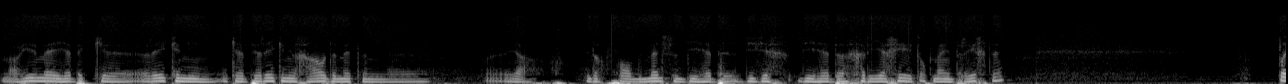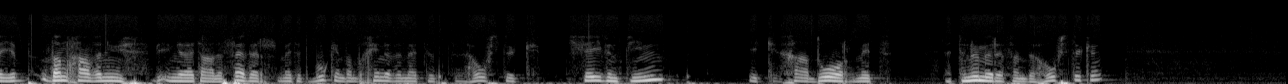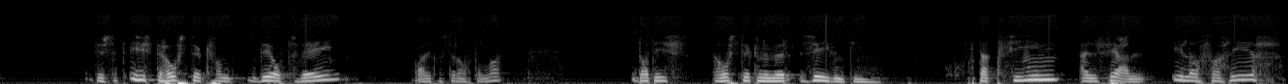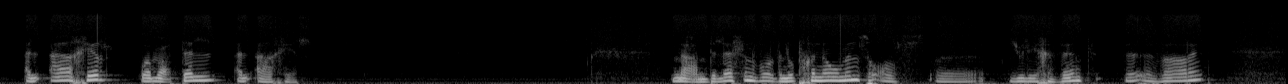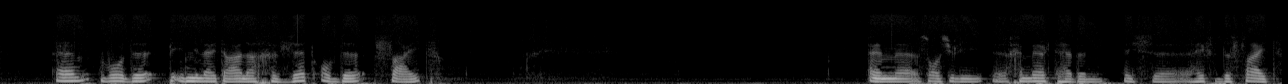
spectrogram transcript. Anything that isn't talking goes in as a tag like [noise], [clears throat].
Nou hiermee heb ik uh, rekening, ik heb rekening gehouden met een, uh, ja, in ieder geval de mensen die hebben, die zich, die hebben gereageerd op mijn berichten. Dan gaan we nu inderdaad verder met het boek en dan beginnen we met het hoofdstuk 17. Ik ga door met het nummeren van de hoofdstukken. Dus het eerste hoofdstuk van deel 2, dat is hoofdstuk nummer 17. Taqsim al-fi'l ila sahih al-akhir wa mu'tal al-akhir. Nou, de lessen worden opgenomen zoals uh, jullie gewend uh, waren. En worden bij ta'ala gezet op de site. En uh, zoals jullie gemerkt hebben, is, heeft de site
